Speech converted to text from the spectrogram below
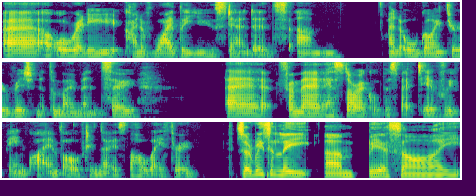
uh, are already kind of widely used standards um, and all going through revision at the moment. So uh, from a historical perspective, we've been quite involved in those the whole way through. So recently, um, BSI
